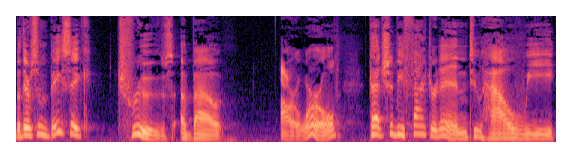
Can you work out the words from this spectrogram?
But there's some basic truths about our world that should be factored in to how we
